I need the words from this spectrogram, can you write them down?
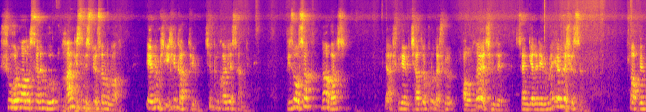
şu hurmalık senin bu. Hangisini istiyorsan onu al. Evim iki kat diyor. Çık yukarıya sen diyor. Biz olsak ne yaparız? Ya şuraya bir çadır kur da şu avluda ya şimdi sen gelir evime yerleşirsin. Rabbim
